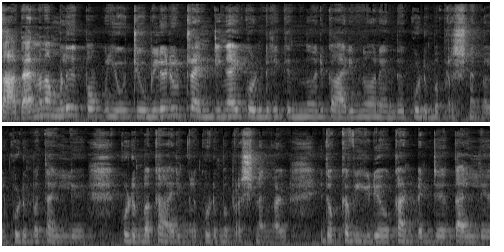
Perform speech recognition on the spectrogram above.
സാധാരണ നമ്മൾ ഇപ്പോൾ യൂട്യൂബിലൊരു ട്രെൻഡിങ് ആയിക്കൊണ്ടിരിക്കുന്ന ഒരു കാര്യം എന്ന് പറയുന്നത് കുടുംബ പ്രശ്നങ്ങൾ കുടുംബ തല്ല് കുടുംബ കാര്യങ്ങൾ കുടുംബ പ്രശ്നങ്ങൾ ഇതൊക്കെ വീഡിയോ കണ്ടന്റ് തല്ല്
